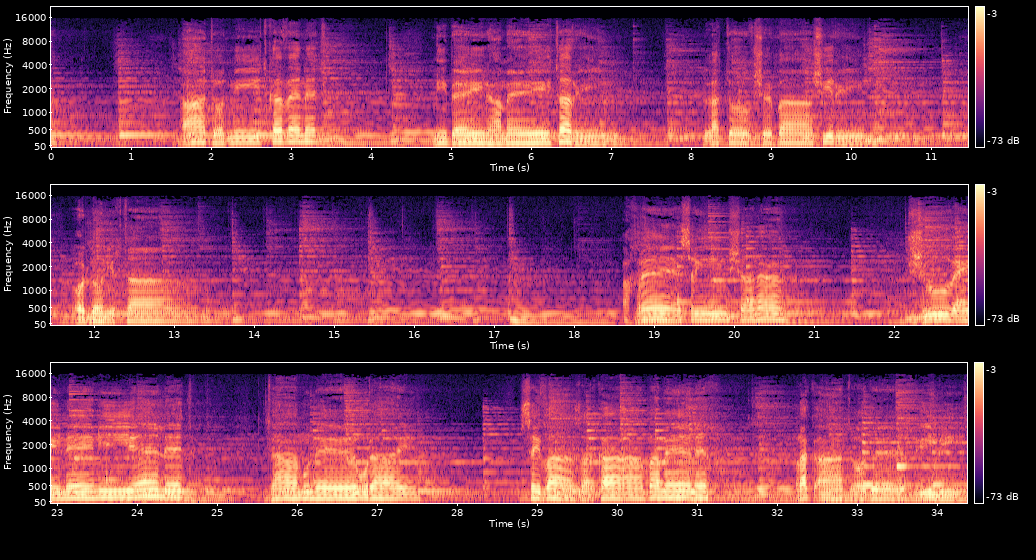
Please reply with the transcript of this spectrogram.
את עוד מתכוונת מבין המיתרים לטוב שבשירים. עוד לא נכתב. אחרי עשרים שנה שוב אינני ילד, תמו נעוריי. שיבה זרקה במלך, רק את עודך עימי.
